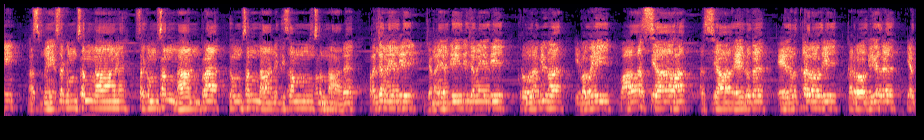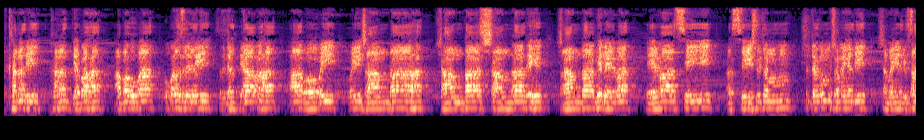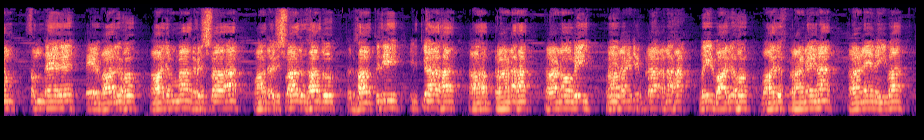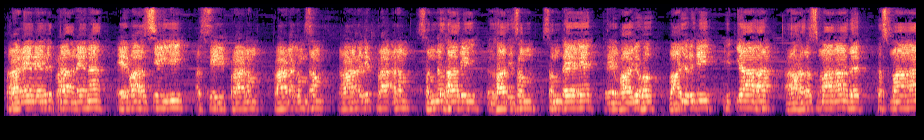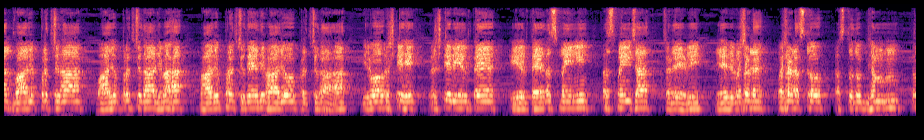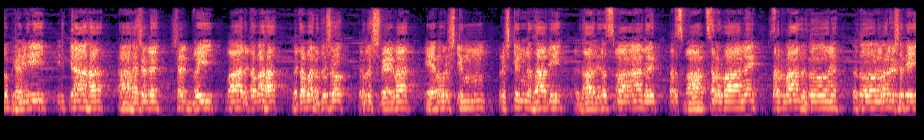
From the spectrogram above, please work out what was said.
अस्मै सकम् सन्नान् सकम् सन्नान् प्राक्तम् सन्नानिति सम् सन्नान्। प्रजनयति जनयतीति जनयति क्रूरमिव इव वै वा अस्याः। अस्या एतत् एतत् करोति करोति यत् यत्खनति खनत्यपः अप उप उपसृजति सृजत्यापः आपो वै वै शान्ताः। शान्ताः शान्ताभिः शान्ताभिरेव एवास्यै अस्यै शुचम् शुचकम् शमयति शमयति सम् सन्देः ते। वायुः वायुर्मातरिश्वाः मातरिश्वा दधातु दधात्विति इत्याह। आह प्राणः प्राणो वै प्राणः वै वायुः वायुः प्राणेन प्राणेनैव प्राणेनेति प्राणेन एवास्यै अस्यै प्राणम् प्राणगुंसम् प्राणमिति प्राणम् सन्दधाति दधाति सम् सन्देः ते वायुः वायुरिति इत्याह आह तस्मात् तस्माद्वायुप्रच्युता वायुप्रच्युता दिवः वायुप्रच्युतेति वायुप्रच्युता दिवो वृष्टिः वृष्टिरीर्ते ईर्ते तस्मै तस्मै च देवि। देवि वषड् वषडस्तु अस्तु तुभ्यम् तुभ्यमिति इत्याह। आह षड् षड्वै वा ऋतवः ऋतव ऋतुषु ऋतुष्वेव। एव वृष्टिम् वृष्टिम् दधाति दधाति तस्मात् तस्मात् सर्वान् सर्वान् ऋतून् ऋतोन् वर्षति।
